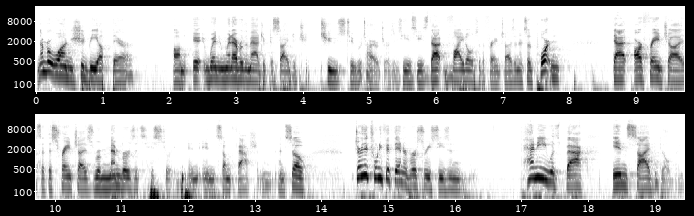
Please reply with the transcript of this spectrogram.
number one should be up there um, it, when whenever the Magic decide to ch- choose to retire jerseys. He's he's that vital to the franchise, and it's important that our franchise, that this franchise remembers its history in, in some fashion. And so during the 25th anniversary season, Penny was back inside the building,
